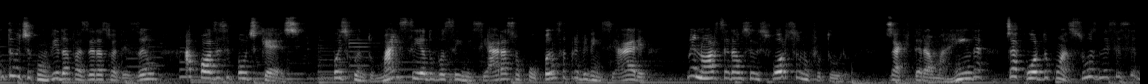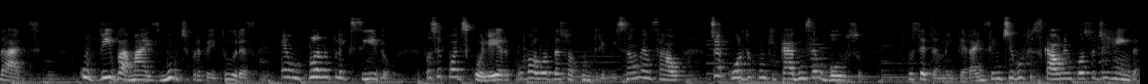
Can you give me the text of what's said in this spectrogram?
Então eu te convido a fazer a sua adesão após esse podcast, pois quanto mais cedo você iniciar a sua poupança previdenciária, menor será o seu esforço no futuro, já que terá uma renda de acordo com as suas necessidades. O Viva Mais Multiprefeituras é um plano flexível. Você pode escolher o valor da sua contribuição mensal de acordo com o que cabe em seu bolso. Você também terá incentivo fiscal no imposto de renda,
